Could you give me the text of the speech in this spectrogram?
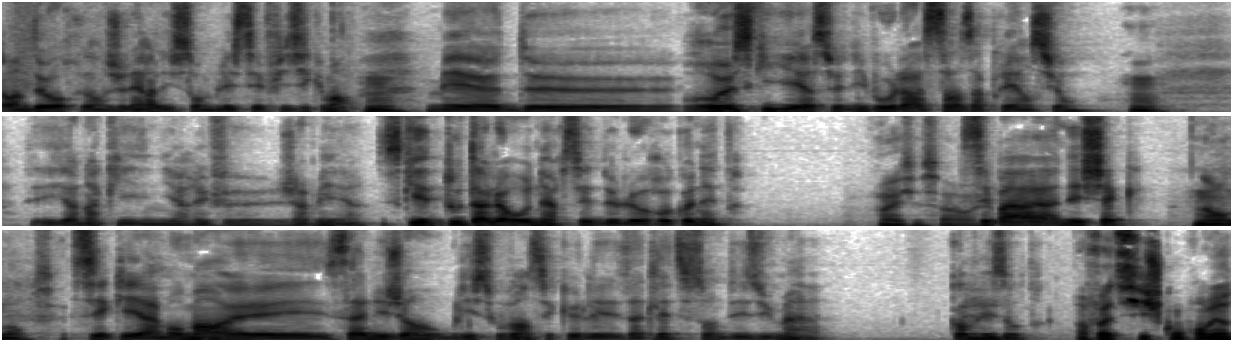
en dehors, en général, ils sont blessés physiquement. Hmm. Mais euh, de reskier à ce niveau-là sans appréhension, Hmm. il y en a qui n'y arrivent jamais. hein. Ce qui est tout à leur honneur, c'est de le reconnaître. Oui, c'est ça. ouais. C'est pas un échec. Non, non. c'est- qu'il y a un moment, et ça les gens oublient souvent, c'est que les athlètes ce sont des humains comme les autres. En fait, si je comprends bien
